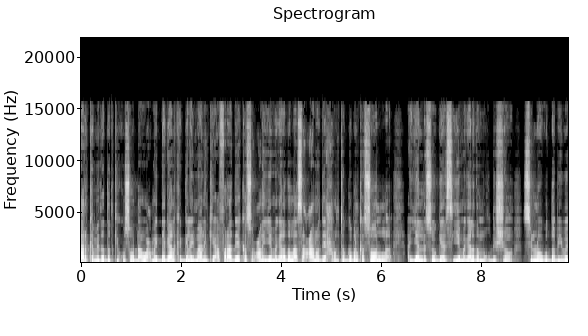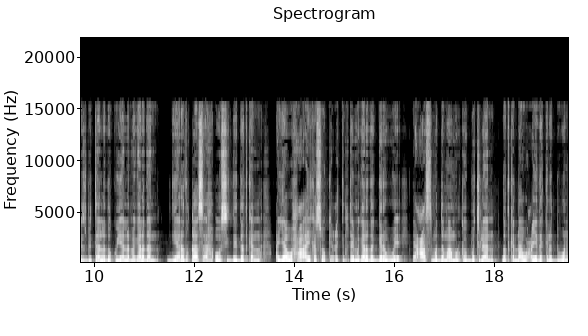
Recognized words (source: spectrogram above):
qaar ka mid a dadkii ku soo dhaawacmay dagaalka galay maalinkii afraad ee ka soconaya magaalada laasacaanood ee xarunta gobolka sool ayaa la soo gaarsiiyey magaalada muqdisho si loogu dabiibo isbitaalada ku yaalla magaaladan. Diyaarad qaas ah oo siday dadkan ayaa waxa ay ka soo kici tintay magaalada garawe ee caasimada maamulka puntland. Dadka dhaawacyada kala duwan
